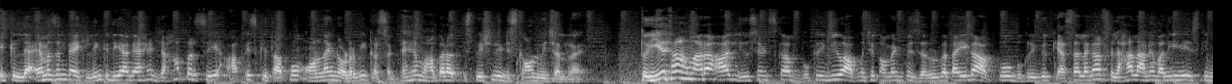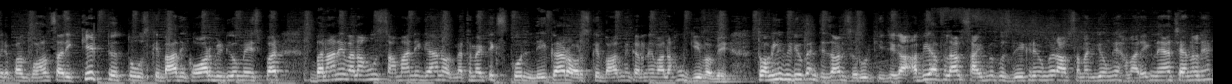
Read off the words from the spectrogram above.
एक अमेजन का एक लिंक दिया गया है, जहाँ पर से आप इस किताब को ऑनलाइन ऑर्डर भी कर सकते हैं। वहाँ पर स्पेशली डिस्काउंट भी चल रहा है। तो ये था हमारा आज ल्यूसेंट्स का बुक रिव्यू आप मुझे कमेंट में ज़रूर बताइएगा आपको बुक रिव्यू कैसा लगा। फ़िलहाल आने वाली है इसकी मेरे पास बहुत सारी किट तो उसके बाद एक और वीडियो में इस पर बनाने वाला हूँ सामान्य ज्ञान और मैथमेटिक्स को लेकर और उसके बाद में करने वाला हूँ गिव अवे तो अगली वीडियो का इंतज़ार ज़रूर कीजिएगा। अभी आप फ़िलहाल साइड में कुछ देख रहे होंगे आप समझ गए होंगे, हमारे एक नया चैनल है।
